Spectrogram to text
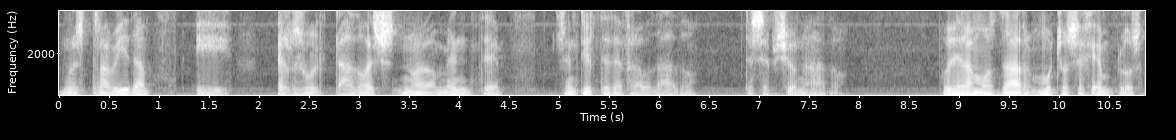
nuestra vida y el resultado es nuevamente sentirte defraudado, decepcionado. Pudiéramos dar muchos ejemplos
